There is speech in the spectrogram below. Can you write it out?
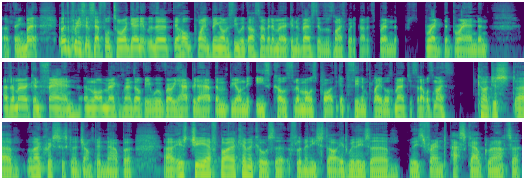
Uh, thing. But it was a pretty successful tour. Again, it was a, the whole point being obviously with us having American investors it was a nice way to kind of spread the spread the brand and as an American fan, and a lot of American fans over here, we were very happy to have them be on the East Coast for the most part to get to see them play those matches. So that was nice. Can I just? Um, I know Chris is going to jump in now, but uh, it was GF Biochemicals that Flamini started with his um, with his friend Pascal Granata,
